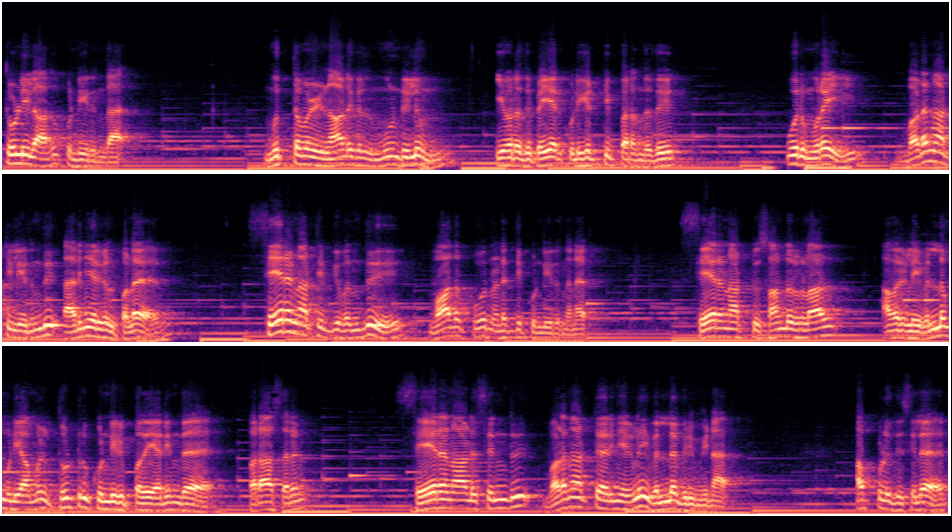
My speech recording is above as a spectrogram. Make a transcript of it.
தொழிலாக கொண்டிருந்தார். முத்தமிழ் நாடுகள் மூன்றிலும் இவரது பெயர் குடிகட்டி பறந்தது. ஒரு முறை வடநாட்டிலிருந்து அறிஞர்கள் பலர் சேர நாட்டிற்கு வந்து வாதப்போர் நடத்தி கொண்டிருந்தனர். சேர நாட்டு சான்றோர்களால் அவர்களை வெல்ல முடியாமல் தோற்று கொண்டிருப்பதை அறிந்த பராசரன் சேர நாடு சென்று வடநாட்டு அறிஞர்களை வெல்ல விரும்பினார். அப்பொழுது சிலர்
